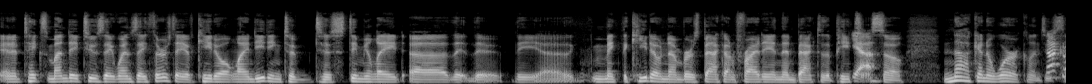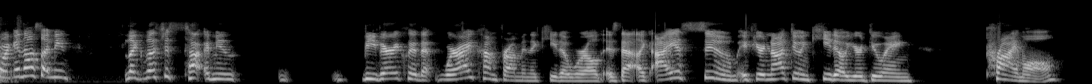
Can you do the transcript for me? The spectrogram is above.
and it takes Monday, Tuesday, Wednesday, Thursday of keto aligned eating to to stimulate uh, the the the uh, make the keto numbers back on Friday and then back to the pizza. Yeah. So not going to work, Lindsay. Not going to work. And also, I mean, like let's just talk. I mean, be very clear that where I come from in the keto world is that like I assume if you're not doing keto, you're doing primal.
